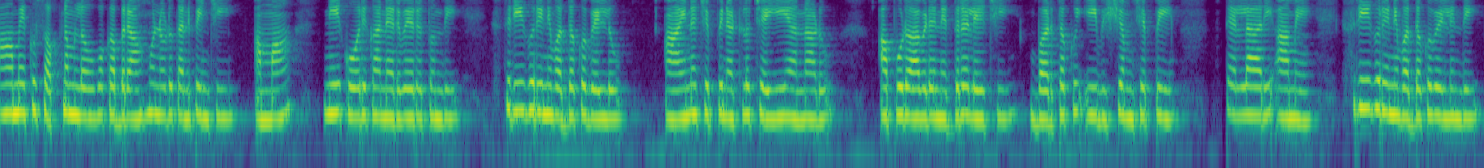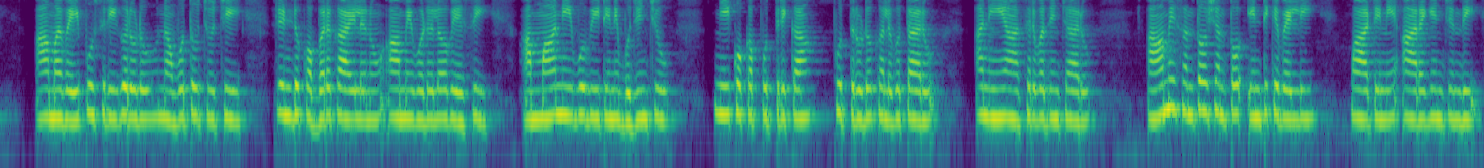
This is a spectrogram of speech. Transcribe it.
ఆమెకు స్వప్నంలో ఒక బ్రాహ్మణుడు కనిపించి అమ్మా నీ కోరిక నెరవేరుతుంది. స్త్రీగురిని వద్దకు వెళ్ళు. ఆయన చెప్పినట్లు చెయ్యి అన్నాడు. అప్పుడు ఆవిడ నిద్ర లేచి భర్తకు ఈ విషయం చెప్పి తెల్లారి ఆమె శ్రీగురిని వద్దకు వెళ్ళింది. ఆమె వైపు శ్రీగురుడు నవ్వుతూ చూచి రెండు కొబ్బరికాయలను ఆమె ఒడిలో వేసి అమ్మా నీవు వీటిని భుజించు. నీకొక పుత్రిక పుత్రుడు కలుగుతారు అని ఆశీర్వదించారు. ఆమె సంతోషంతో ఇంటికి వెళ్ళి వాటిని ఆరగించింది.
